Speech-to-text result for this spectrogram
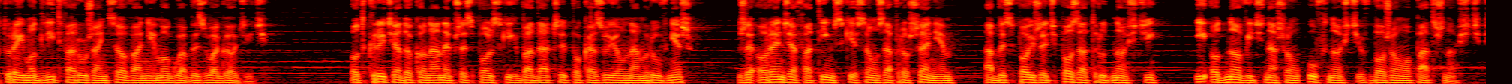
której modlitwa różańcowa nie mogłaby złagodzić. Odkrycia dokonane przez polskich badaczy pokazują nam również, że orędzia fatimskie są zaproszeniem, aby spojrzeć poza trudności i odnowić naszą ufność w Bożą opatrzność.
